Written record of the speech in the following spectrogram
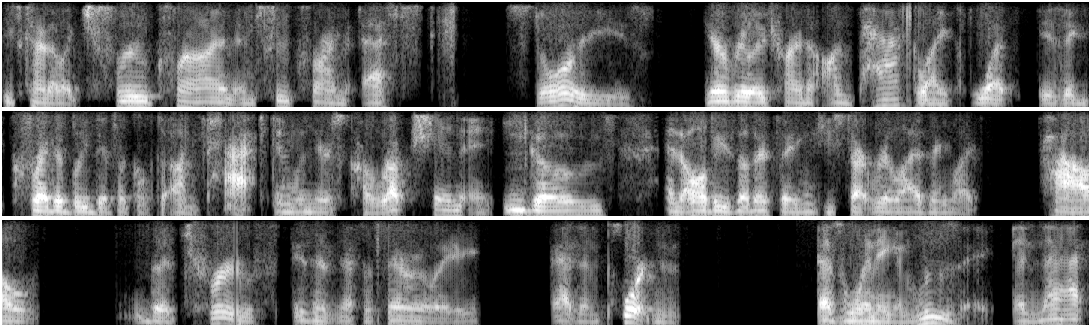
these kind of like true crime and true crime esque stories, you're really trying to unpack like what is incredibly difficult to unpack. And when there's corruption and egos and all these other things, you start realizing like how the truth isn't necessarily as important as winning and losing. And that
